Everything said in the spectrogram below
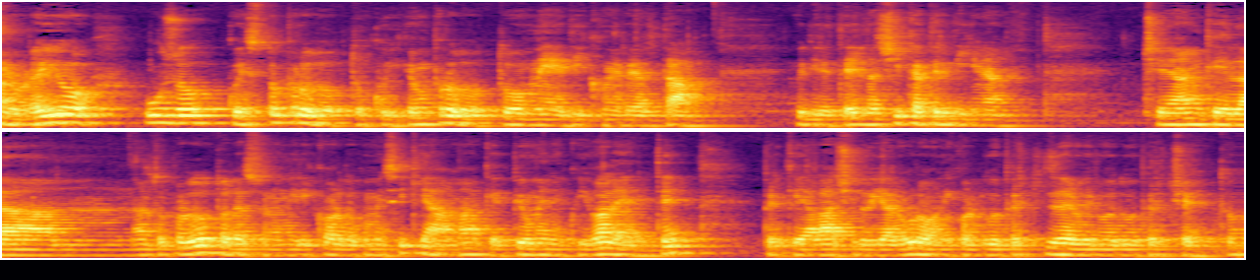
Allora, io uso questo prodotto qui, che è un prodotto medico in realtà, voi direte la cicatridina. C'è anche la, un altro prodotto, adesso non mi ricordo come si chiama, che è più o meno equivalente, perché ha l'acido ialuronico al 0,2%,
